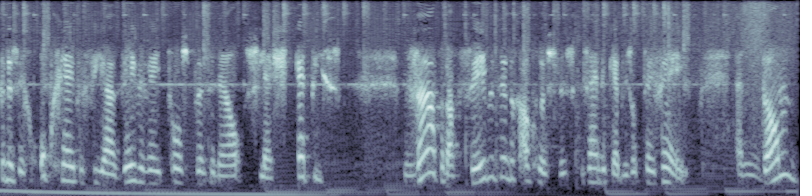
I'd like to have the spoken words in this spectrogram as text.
kunnen zich opgeven via www.tros.nl slash cappies. Zaterdag 27 augustus zijn de cappies op tv. En dan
